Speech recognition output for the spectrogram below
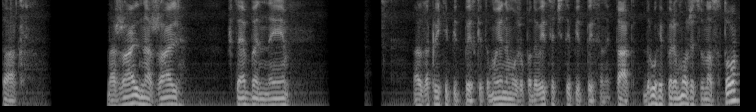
Так. На жаль, на жаль, в тебе не закриті підписки, тому я не можу подивитися, чи ти підписаний. Так, другий переможець у нас хто?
